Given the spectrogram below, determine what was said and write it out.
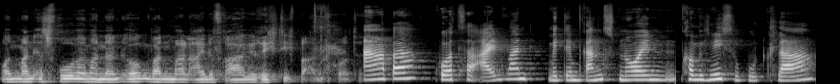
Und man ist froh, wenn man dann irgendwann mal eine Frage richtig beantwortet. Aber kurzer Einwand, mit dem ganz neuen komme ich nicht so gut klar.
